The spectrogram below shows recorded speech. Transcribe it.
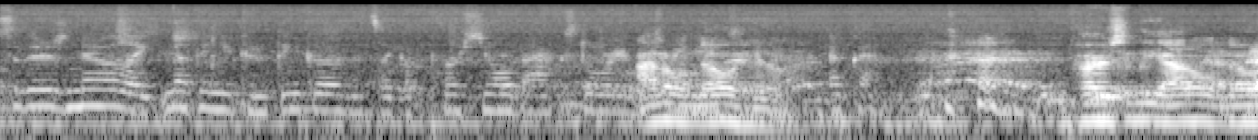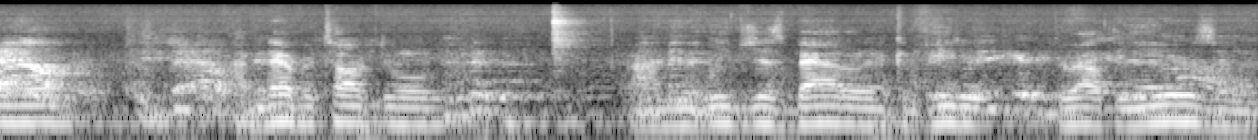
So there's no like nothing you can think of that's like a personal backstory. I don't know him. Okay. Personally, I don't know him. I've never talked to him. I mean, we've just battled and competed throughout the years, and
